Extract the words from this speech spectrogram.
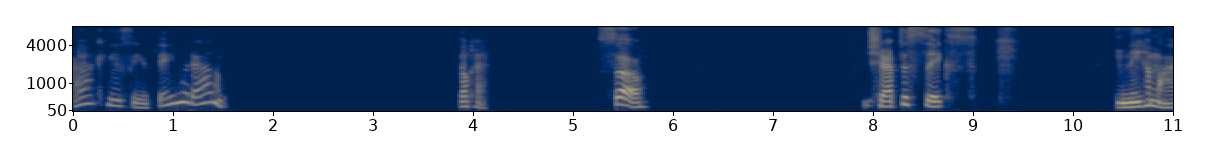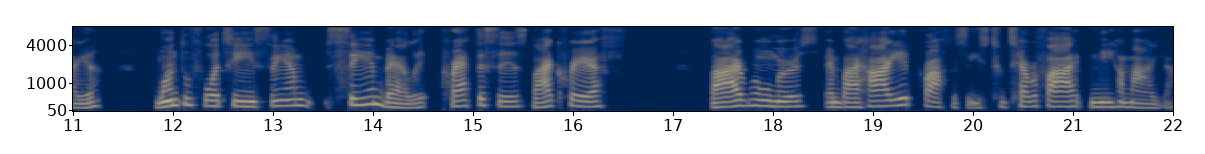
I can't see a thing without them. Okay. So, chapter 6, Nehemiah, 1 through 14, Sam Sanballat practices by craft, by rumors, and by hired prophecies to terrify Nehemiah.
